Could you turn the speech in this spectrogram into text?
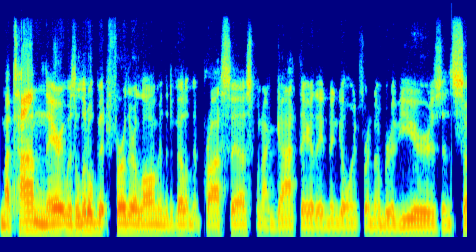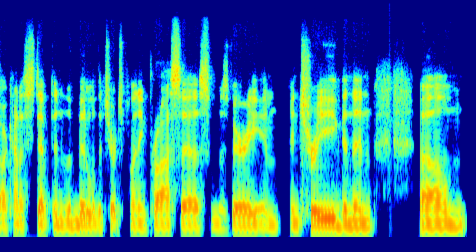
my time there. It was a little bit further along in the development process when I got there. They'd been going for a number of years, and so I kind of stepped into the middle of the church planning process and was very in, intrigued. And then um,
